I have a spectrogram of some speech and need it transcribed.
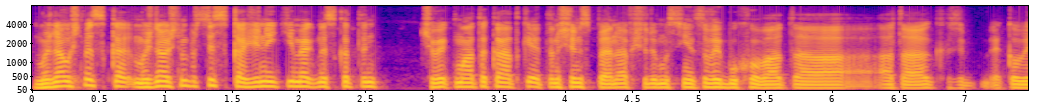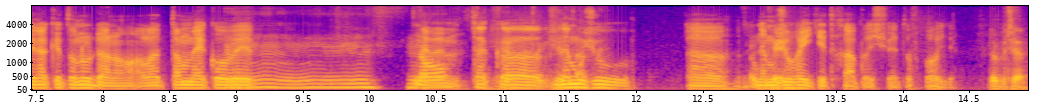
Možná už jsme, ska- možná už jsme prostě skažený tím, jak dneska ten člověk má tak krátký attention span a všude musí něco vybuchovat a, a tak, že jako jinak je to nuda, no, ale tam jako by, mm, no, nevím, tak takže, uh, takže nemůžu, tak. Uh, okay. nemůžu hejtit, chápeš, je to v pohodě. Dobře.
